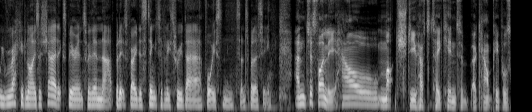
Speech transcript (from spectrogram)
we recognize a shared experience within that, but it's very distinctively through their voice and sensibility. And just finally, how much do you have to take into account people's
